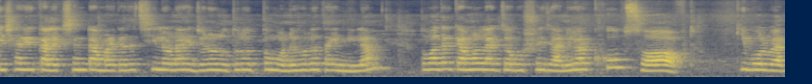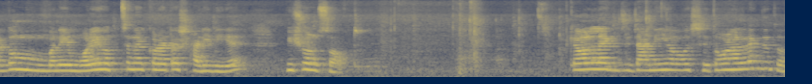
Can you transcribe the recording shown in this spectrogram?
এই শাড়ির কালেকশনটা আমার কাছে ছিল না এর জন্য নতুনত্ব মনে হলো তাই নিলাম। তোমাদের কেমন লাগছে অবশ্যই জানিও আর খুব সফট কি বলব একদম মানে মনে হচ্ছে না কোনো একটা শাড়ি দিয়ে ভীষণ সফট কেমন লাগছে জানিও অবশ্যই। তোমার ভালো লাগছে তো?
